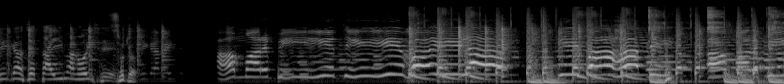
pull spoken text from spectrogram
ঠিক আছে তাই ইমান হইছে। আমার বিধি হইল কি আমার বিধি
